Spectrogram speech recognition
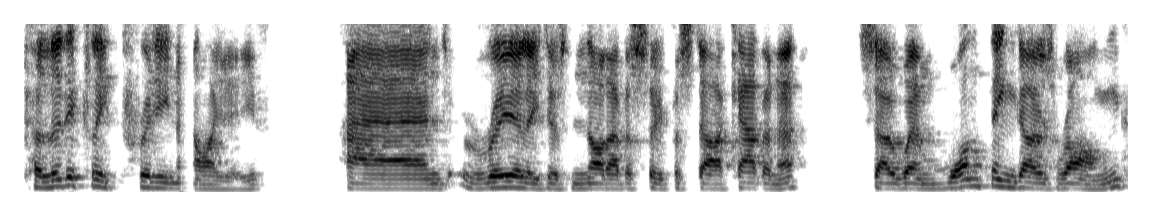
politically pretty naive, and really does not have a superstar cabinet so when one thing goes wrong,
